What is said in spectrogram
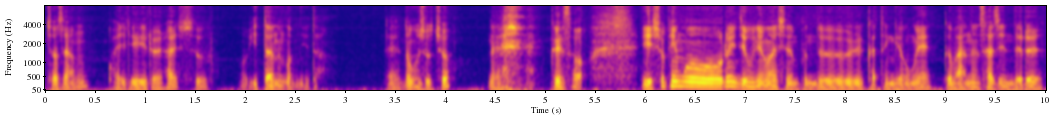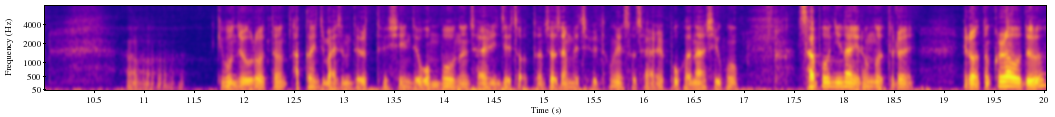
저장 관리를 할 수 있다는 겁니다. 네, 너무 좋죠? 네. 그래서 이 쇼핑몰을 이제 운영하시는 분들 같은 경우에 그 많은 사진들을 어, 기본적으로 어떤 아까 이제 말씀드렸듯이 이제 원본은 잘 이제 어떤 저장 매체를 통해서 잘 보관하시고 사본이나 이런 것들을 이런 어떤 클라우드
